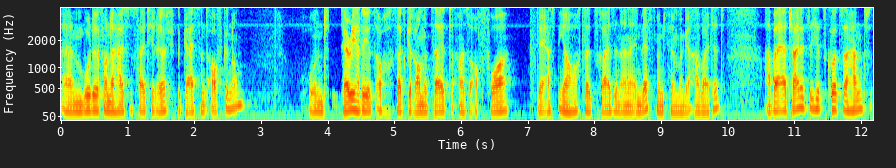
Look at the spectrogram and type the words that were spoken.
ähm, wurde von der High Society relativ begeisternd aufgenommen. Und Larry hatte jetzt auch seit geraumer Zeit, also auch vor der ersten ihrer Hochzeitsreise, in einer Investmentfirma gearbeitet. Aber er entscheidet sich jetzt kurzerhand,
